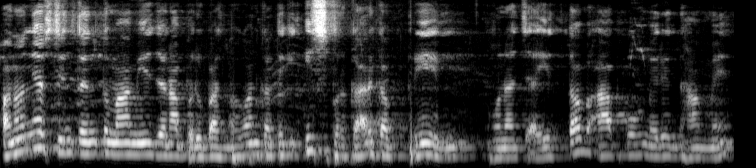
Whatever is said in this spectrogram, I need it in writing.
अनन्य चिंतन तो माम ये जना परुपास भगवान कहते कि इस प्रकार का प्रेम होना चाहिए, तब आपको मेरे धाम में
